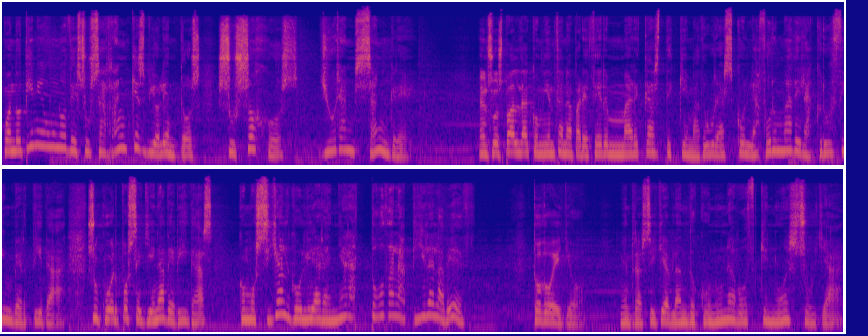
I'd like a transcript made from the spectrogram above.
Cuando tiene uno de sus arranques violentos, sus ojos lloran sangre. En su espalda comienzan a aparecer marcas de quemaduras con la forma de la cruz invertida. Su cuerpo se llena de heridas, como si algo le arañara toda la piel a la vez. Todo ello mientras sigue hablando con una voz que no es suya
